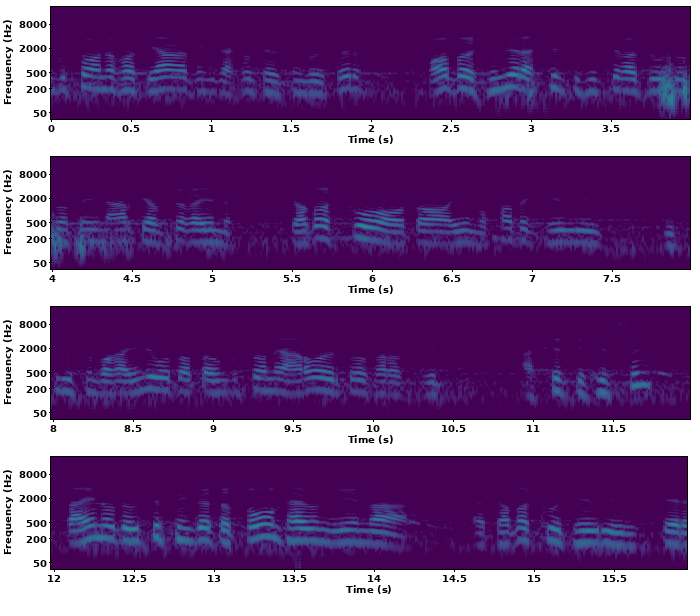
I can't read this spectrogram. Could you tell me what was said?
өнгөрсөн оныхоос яагаад ингэж ахиу тавьсан бэ гэхээр гол шинээр ашиглаж эхэлж байгаа зүйлүүд одоо энэ ард явж байгаа энэ жолоочгүй одоо ийм ухаадаг тээврийг нэвтрүүлсэн байгаа. Энийг бол одоо өнгөрсөн оны 12 дугаар сараас гэж ашиглаж эхэлсэн. За энэ бол өдөрт ингээд 150 ийм жолоочгүй тээврийн хэрэгслээр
